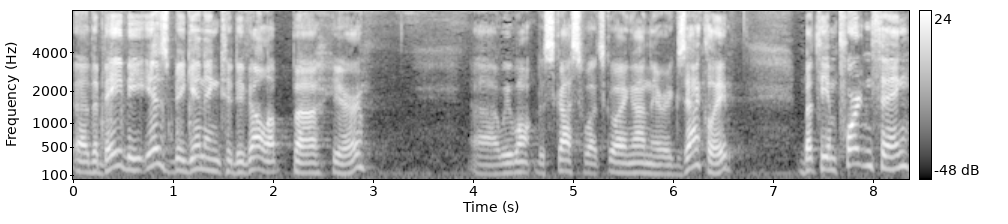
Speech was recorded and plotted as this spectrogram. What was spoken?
Uh, the baby is beginning to develop uh, here. Uh, we won't discuss what's going on there exactly. But the important thing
